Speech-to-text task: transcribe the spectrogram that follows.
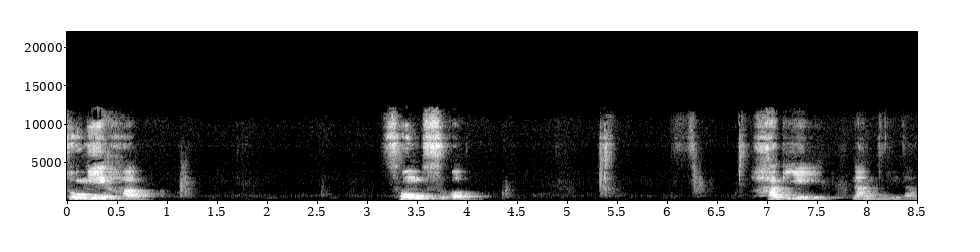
종이학, 송수건, 학이 납니다.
